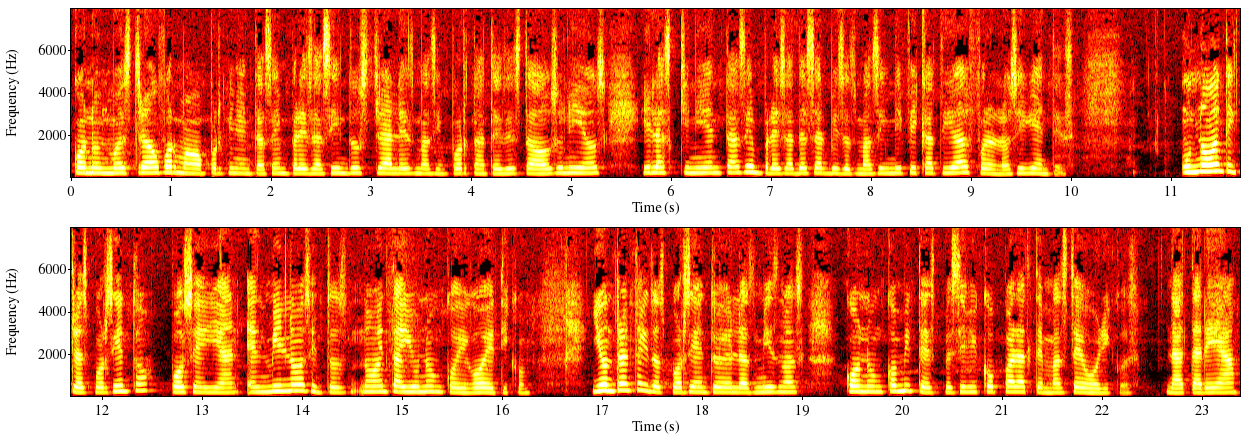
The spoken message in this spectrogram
con un muestreo formado por 500 empresas industriales más importantes de Estados Unidos y las 500 empresas de servicios más significativas fueron los siguientes. Un 93% poseían en 1991 un código ético y un 32% de las mismas con un comité específico para temas teóricos. La tarea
